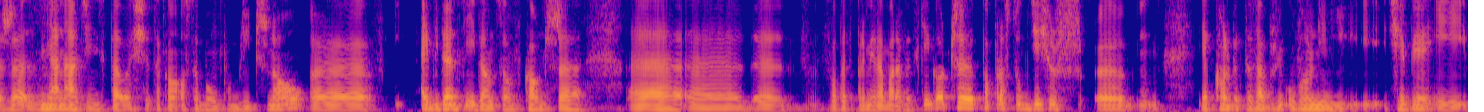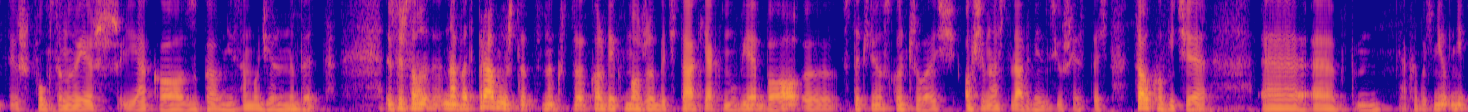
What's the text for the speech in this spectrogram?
że z dnia na dzień stałeś się taką osobą publiczną, ewidentnie idącą w kontrze wobec premiera Morawieckiego, czy po prostu gdzieś już, e, jakkolwiek to zabrzmi, uwolnili Ciebie i już funkcjonujesz jako zupełnie samodzielny byt? Zresztą nawet prawnie już to, cokolwiek może być tak, jak mówię, bo w styczniu skończyłeś 18 lat, więc już jesteś całkowicie, e, e, jak to być, nie, nie,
